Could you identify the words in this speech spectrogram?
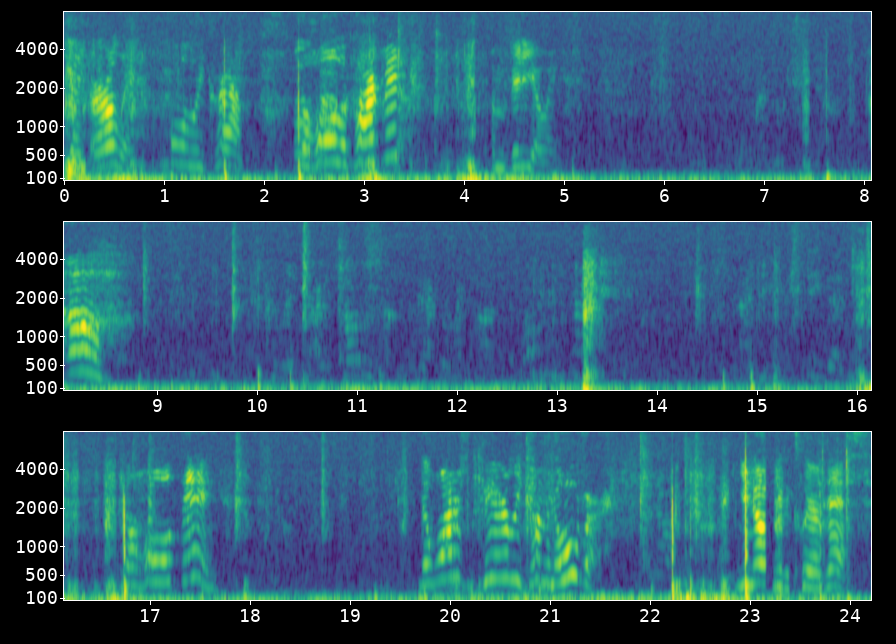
National early. Holy crap. The whole apartment? I'm videoing. Oh. The whole thing. The water's barely coming over. You know, you need to clear this.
